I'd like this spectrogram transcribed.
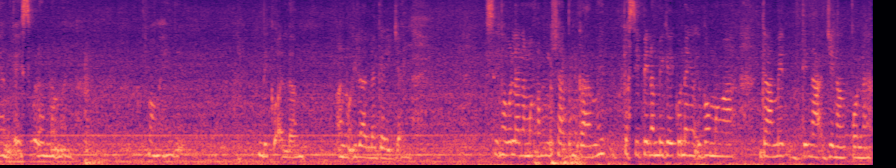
Yan guys, walang naman. Mga hindi. Hindi ko alam anong ilalagay dyan. Kasi nga wala naman kami masyadong gamit. Kasi pinamigay ko na yung ibang mga gamit. Dinajinang ko na.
